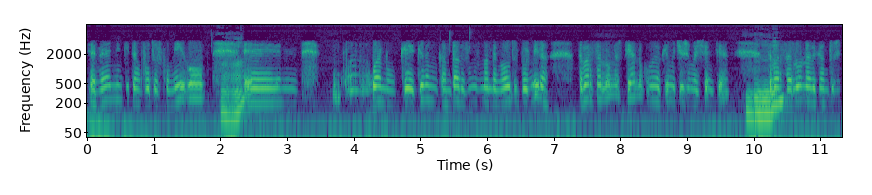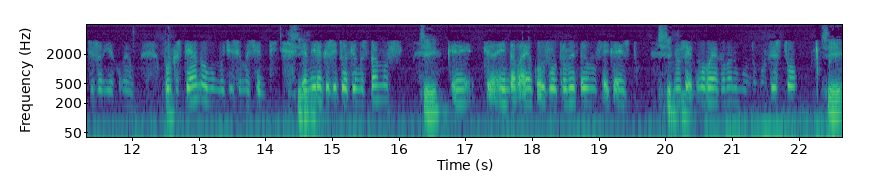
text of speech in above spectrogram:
e venen, quitan fotos comigo, uh -huh. eh, bueno, que quedan encantados, uns mandan a outros, pois pues mira, de Barcelona este ano comeu aquí muchísima xente, eh? uh -huh. de Barcelona de cantos sitios había comeu, porque este ano houve muchísima xente, sí. e mira que situación estamos, uh sí. que, que ainda vai a cousa outra vez eu non sei que é isto sí. non sei como vai acabar o mundo porque isto sí.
